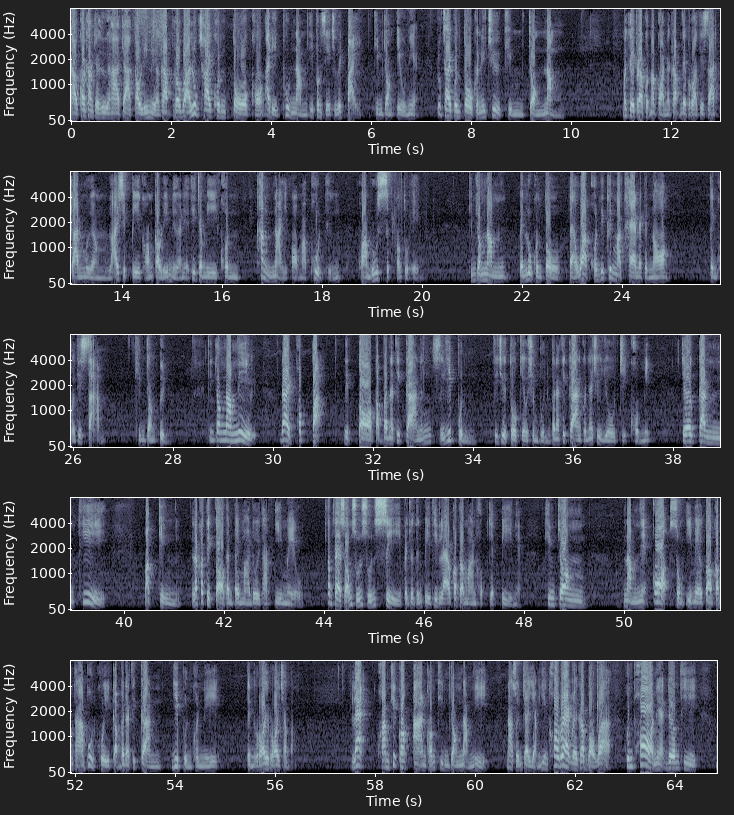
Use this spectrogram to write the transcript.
ข่าวค่อนข้างจะฮือฮาจากเกาหลีเหนือครับ เพราะว่าลูกชายคนโตของอดีตผู้นำที่เพิ่งเสียชีวิตไป คิมจองอิลเนี่ยลูกชายคนโตคนนี้ชื่อคิมจองนำไม่เคยปรากฏมาก่อนนะครับ ในประวัติศาสตร์การเมืองหลายสิบปีของเกาหลีเหนือเนี่ยที่จะมีคนข้างในออกมาพูดถึงความรู้สึกของตัวเอง คิมจองนำเป็นลูกคนโต แต่ว่าคนที่ขึ้นมาแทนเนี่ยเป็นน้อง เป็นคนที่สามคิมจองอึนคิมจองนำนี่ ได้พบปะติดต่อกับบรรณาธิการหนังสือญี่ปุ่น ที่ชื่อโตเกียวชิมบุนบรรณาธิการคนนี้ชื่อโยจิโคมิ เจอกันที่ปักกิ่งแล้วก็ติดต่อกันไปมาโดยทางอีเมล ตั้งแต่ 2004 ไปจนถึงปีที่แล้วก็ประมาณ 6-7 ปีเนี่ยคิมจองนำเนี่ยก็ส่งอีเมลตอบคำถามพูดคุยกับบรรณาธิการญี่ปุ่นคนนี้เป็นร้อยร้อยฉบับ และ ความคิดความอ่านของคิมจองนำนี่ น่าสนใจอย่างยิ่งข้อแรกเลยครับบอกว่าคุณพ่อเนี่ยเดิมที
